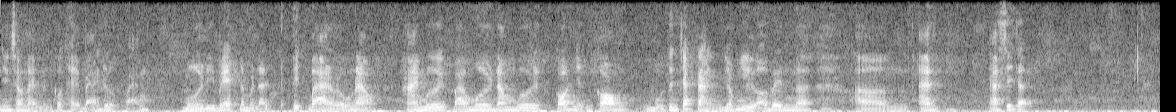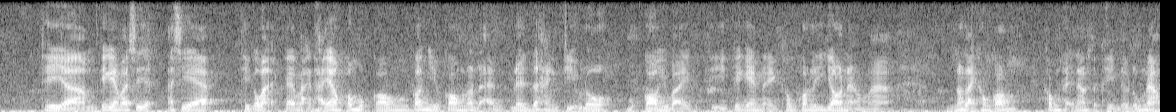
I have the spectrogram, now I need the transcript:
nhưng sau này mình có thể bán được khoảng 10 db là mình đã x3 rồi đúng nào? 20 30 50 có những con buổi tin chắc rằng giống như ở bên uh, acid á. Thì uh, cái game Asia thì các bạn các bạn thấy không? Có một con có nhiều con nó đã lên tới hàng triệu đô một con như vậy thì cái game này không có lý do nào mà nó lại không có không thể nào thực hiện được đúng nào?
